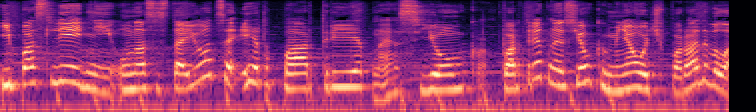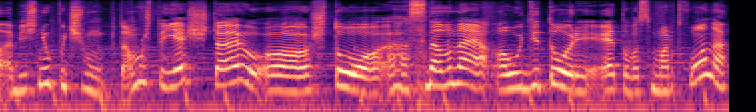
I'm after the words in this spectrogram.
И последний у нас остается, это портретная съемка. Портретная съемка меня очень порадовала, объясню почему. Потому что я считаю, э, что основная аудитория этого смартфона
